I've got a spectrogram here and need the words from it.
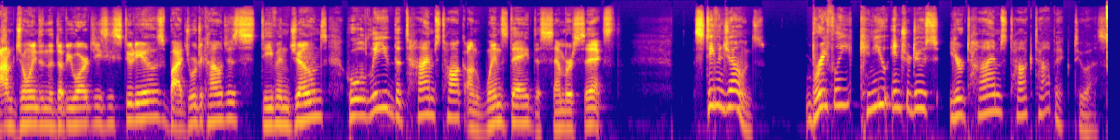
I'm joined in the WRGC studios by Georgia College's Steven Jones, who will lead the Times Talk on Wednesday, December 6th. Steven Jones, briefly, can you introduce your Times Talk topic to us?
